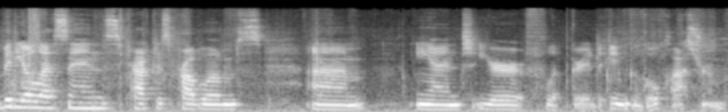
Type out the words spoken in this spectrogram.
video lessons, practice problems, um, and your Flipgrid in Google Classroom.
